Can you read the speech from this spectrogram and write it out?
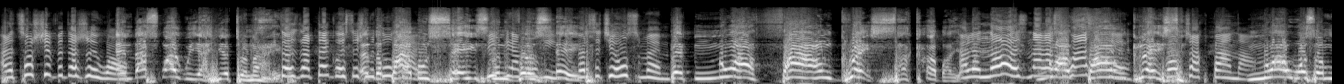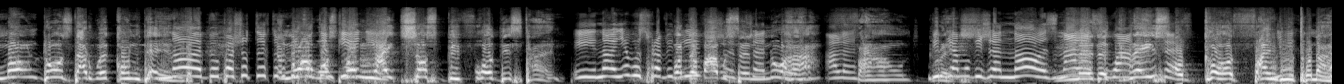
Ale coś się wydarzyło. And that's why we are here I to jest dlatego jesteśmy And tutaj. Bible says Biblia mówi w 8, wersecie ósmym, but Noah found grace. Ale Noe znalazł Noah łaskę w oczach Pana. Noah was among those that were condemned. Noe był pośród tych, którzy byli Noah was not potępieni. righteous before this time. I Noe nie był the Bible przed tym, ale Biblia grace. mówi, że Noe May znalazł the grace łaskę. of God find you tonight.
